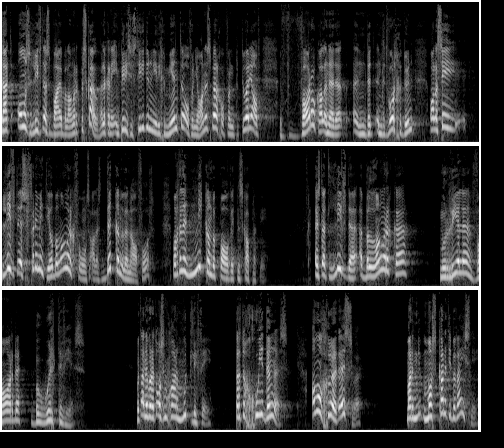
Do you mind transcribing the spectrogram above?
dat ons liefde is baie belangrik beskou. Hulle kan 'n empiriese studie doen in hierdie gemeente of in Johannesburg of in Pretoria of waar ook al in 'n in dit in dit word gedoen waar hulle sê liefde is fundamenteel belangrik vir ons alles. Dit kan hulle navors. Maar wat hulle nie kan bepaal wetenskaplik nie is dat liefde 'n belangrike morele waarde behoort te wees. Met ander woorde dat ons mekaar moet lief hê. Dat dit 'n goeie ding is. Almal glo dit is so. Maar mos kan dit bewys nie.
